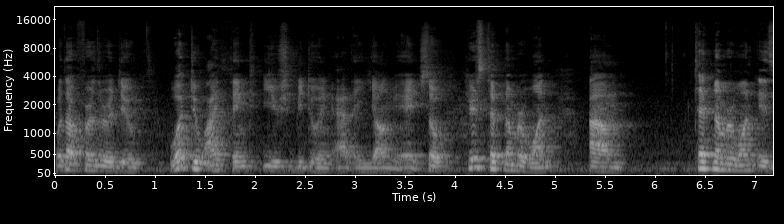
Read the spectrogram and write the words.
without further ado, what do I think you should be doing at a young age? So here's tip number one. Um, Tip number one is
